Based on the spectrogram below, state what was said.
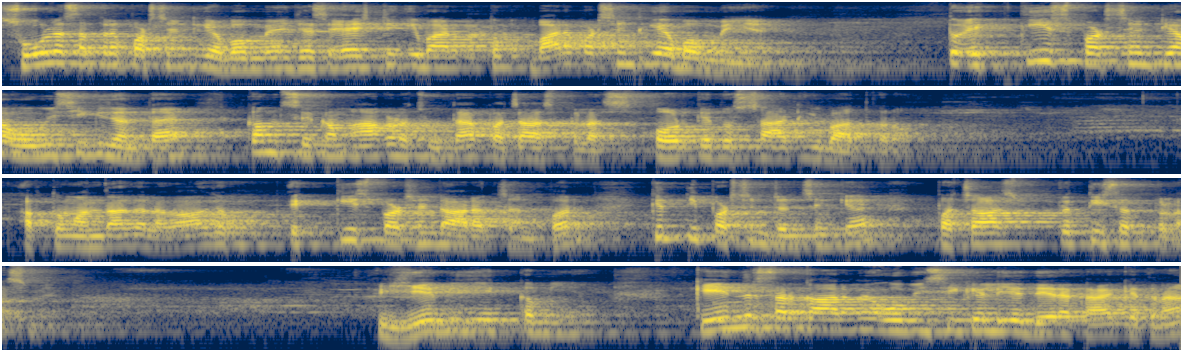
16-17 परसेंट के अबव में जैसे एसटी की बारह तो 12 परसेंट के अबव में ही है। तो 21 परसेंट या ओबीसी की जनता है, कम से कम आंकड़ा छूता है 50 प्लस और के तो 60 की बात करो। अब तुम अंदाज़ा लगाओ, जब 21 परसेंट आरक्षण पर, कितनी परसेंट जनसंख्या है? 50 प्रतिशत प्लस में। ये भी एक कमी है। केंद्र सरकार में ओबीसी के लिए दे रखा है कितना?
